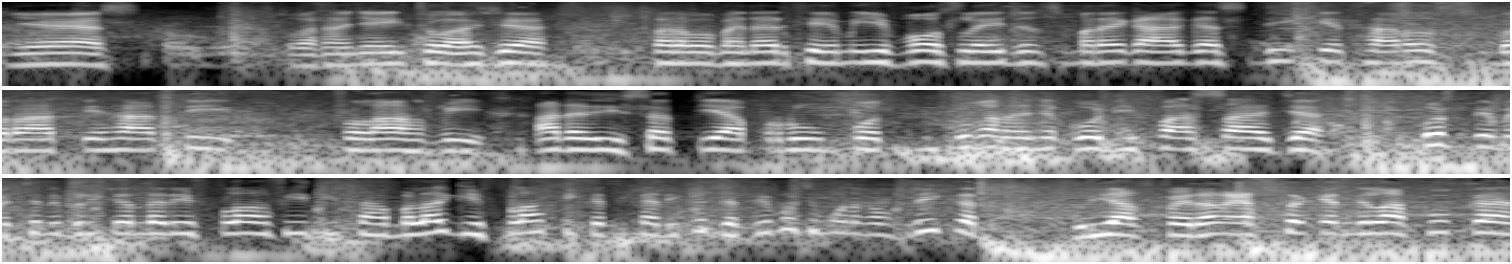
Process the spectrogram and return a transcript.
Yes, bukan hanya itu aja. Para pemain dari tim EVOS Legends mereka agak sedikit harus berhati-hati. Fluffy ada di setiap rumput, bukan hanya Godiva saja. Burst damage yang diberikan dari Fluffy ditambah lagi Fluffy ketika dikejar dia masih menggunakan flicker. Lihat Feather Aspect yang dilakukan,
